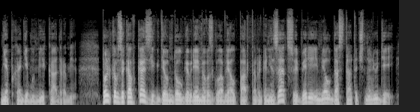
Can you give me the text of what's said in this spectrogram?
необходимыми кадрами. Только в Закавказье, где он долгое время возглавлял парторганизацию, Берия имел достаточно людей –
